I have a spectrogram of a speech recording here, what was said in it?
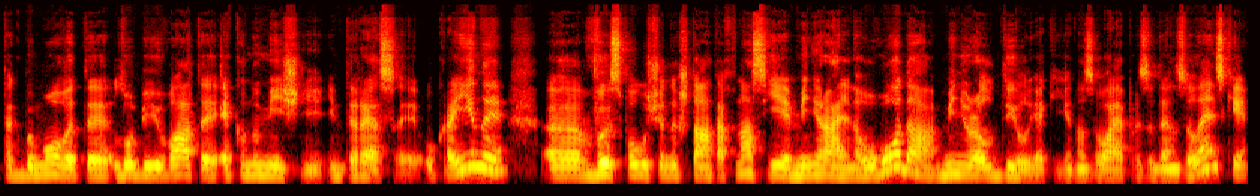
так би мовити лобіювати економічні інтереси України в Сполучених Штатах. В нас є мінеральна угода, Mineral Deal, як її називає президент Зеленський.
